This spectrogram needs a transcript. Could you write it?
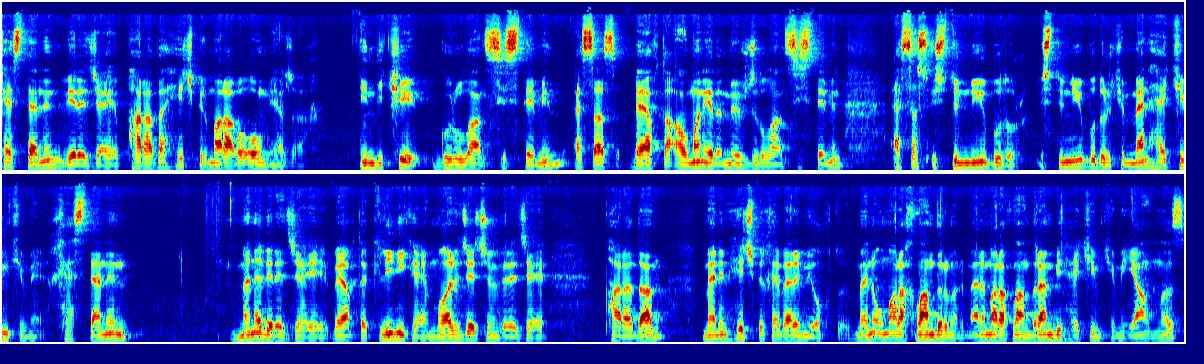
xəstənin verəcəyi parada heç bir marağı olmayacaq. İndiki qurulan sistemin əsas və yaxud da Almaniyada mövcud olan sistemin əsas üstünlüyü budur. Üstünlüyü budur ki, mən həkim kimi xəstənin mənə verəcəyi və yaxud da klinikaya müalicə üçün verəcəyi paradan mənim heç bir xəbərim yoxdur. Məni o maraqlandırmır. Məni maraqlandıran bir həkim kimi yalnız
